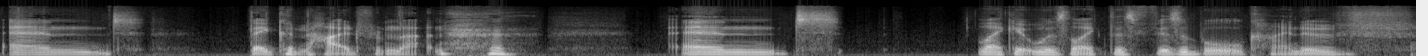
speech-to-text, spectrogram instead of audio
and they couldn't hide from that. and like it was like this visible kind of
